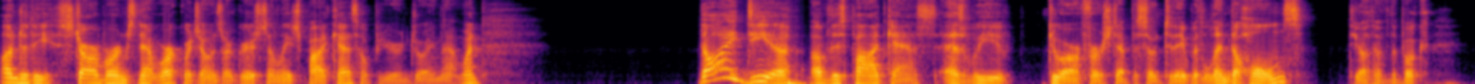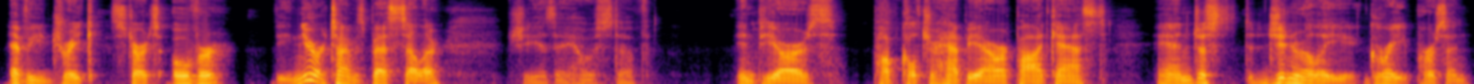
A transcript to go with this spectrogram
under the Starburns Network, which owns our Grierson and Leitch podcast. Hope you're enjoying that one. The idea of this podcast, as we do our first episode today with Linda Holmes, the author of the book Evie Drake Starts Over, the New York Times bestseller. She is a host of NPR's Pop Culture Happy Hour podcast and just generally great person.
